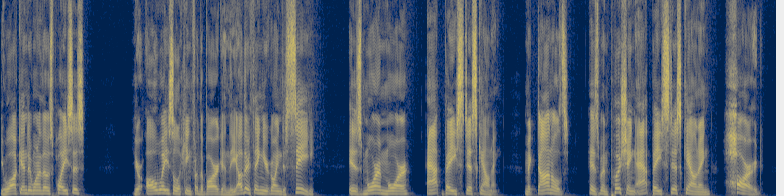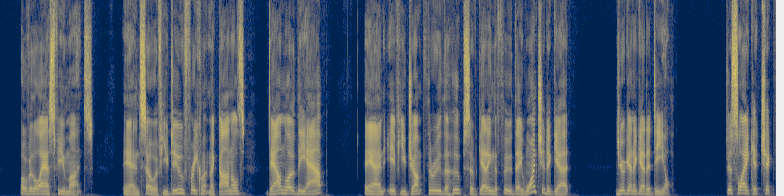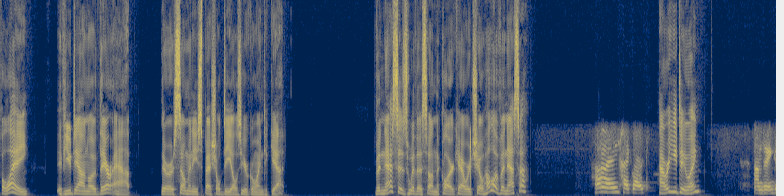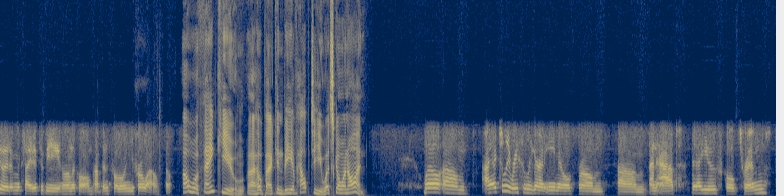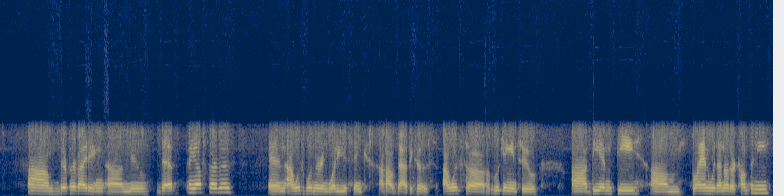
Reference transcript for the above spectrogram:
you walk into one of those places, you're always looking for the bargain. The other thing you're going to see is more and more app based discounting. McDonald's has been pushing app based discounting hard over the last few months. And so if you do frequent McDonald's, download the app. And if you jump through the hoops of getting the food they want you to get, you're going to get a deal. Just like at Chick fil A, if you download their app, there are so many special deals you're going to get. Vanessa's with us on the Clark Howard Show. Hello, Vanessa. Hi. Hi, Clark. How are you doing? I'm doing good. I'm excited to be on the call. I've been following you for a while. So. Oh, well, thank you. I hope I can be of help to you. What's going on? Well, um, I actually recently got an email from um, an app that I use called Trim. Um, they're providing a new debt payoff service and I was wondering, what do you think about that? Because I was uh, looking into uh, DMP um, plan with another company,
